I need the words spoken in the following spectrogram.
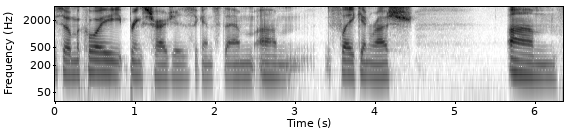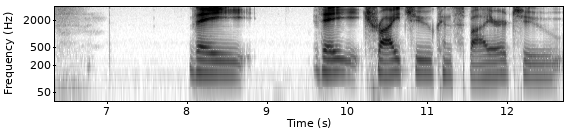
so McCoy brings charges against them. Um. Flake and Rush. Um. They they try to conspire to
